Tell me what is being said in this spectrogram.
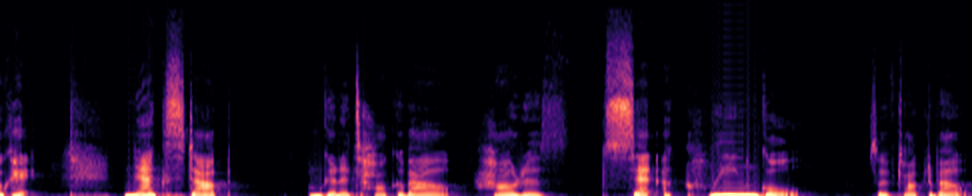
Okay, next up, I'm going to talk about how to set a clean goal. So I've talked about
